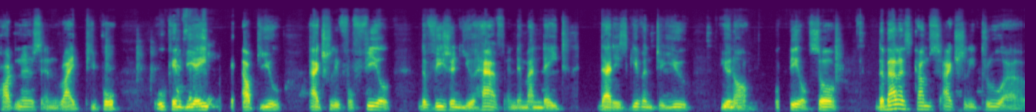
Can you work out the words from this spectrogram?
partners and right people who can Absolutely. be able to help you actually fulfill the vision you have and the mandate that is given to you, you know, fulfill. So the balance comes actually through a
